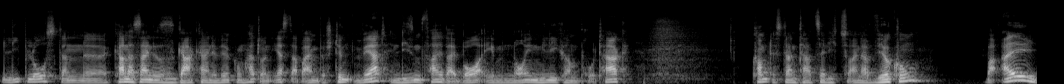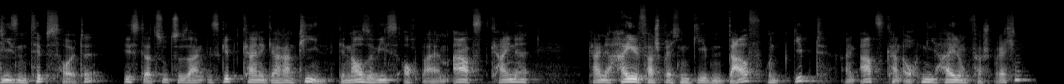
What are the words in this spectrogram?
lieblos, dann äh, kann das sein, dass es gar keine Wirkung hat. Und erst ab einem bestimmten Wert, in diesem Fall bei Bohr eben 9 Milligramm pro Tag, kommt es dann tatsächlich zu einer Wirkung. Bei all diesen Tipps heute ist dazu zu sagen, es gibt keine Garantien. Genauso wie es auch bei einem Arzt keine, keine Heilversprechen geben darf und gibt. Ein Arzt kann auch nie Heilung versprechen.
